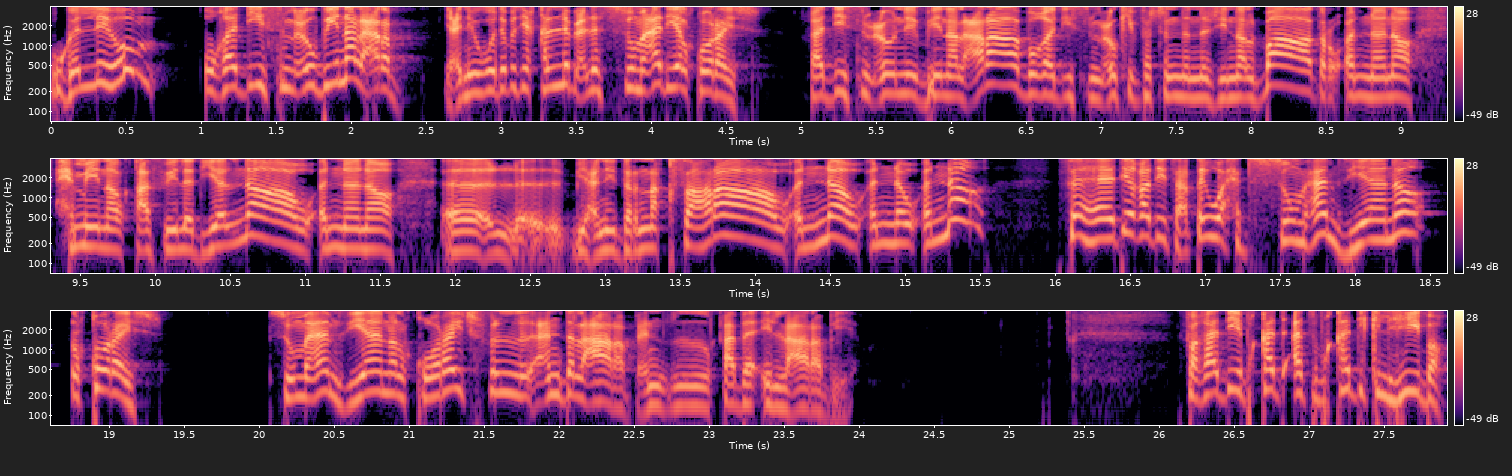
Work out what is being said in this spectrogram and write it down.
وقال لهم وغادي يسمعوا بينا العرب. يعني هو دابا تيقلب على السمعة ديال قريش. غادي يسمعوني بنا العرب وغادي يسمعوا كيفاش أننا جينا البدر وأننا حمينا القافلة ديالنا وأننا آه يعني درنا قصاره وأن وأن وأن. فهذه غادي تعطي واحد السمعة مزيانة لقريش سمعة مزيانة لقريش في عند العرب عند القبائل العربية. فغادي يبقى تبقى ديك الهيبة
